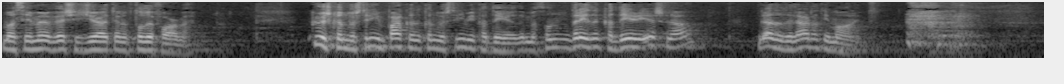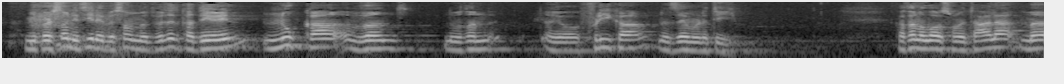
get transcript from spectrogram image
nëse i merr vesh gjërat në këtë lloj forme. Ky është këndvështrimi i parë, këndvështrimi i kaderit, dhe me thënë drejtën kaderi është nga gradat e larta të imanit. Një person i cili beson me të vërtetë kaderin nuk ka vend, domethën ajo frika në zemrën e tij. Ka thënë Allahu subhanahu wa taala, "Ma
